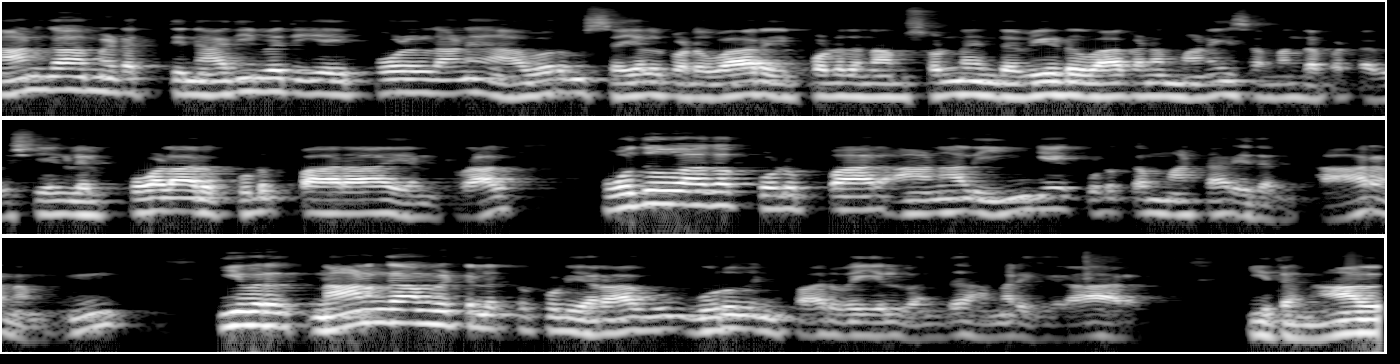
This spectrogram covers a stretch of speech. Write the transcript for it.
நான்காம் இடத்தின் அதிபதியை போல்தானே அவரும் செயல்படுவார். இப்பொழுது நாம் சொன்ன இந்த வீடு வாகனம் மனை சம்பந்தப்பட்ட விஷயங்களில் கோளாறு கொடுப்பாரா என்றால் பொதுவாக கொடுப்பார் ஆனால் இங்கே கொடுக்க மாட்டார். இதன் காரணம் இவர் நான்காம் வீட்டில் இருக்கக்கூடிய ராகு குருவின் பார்வையில் வந்து அமர்கிறார். இதனால்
